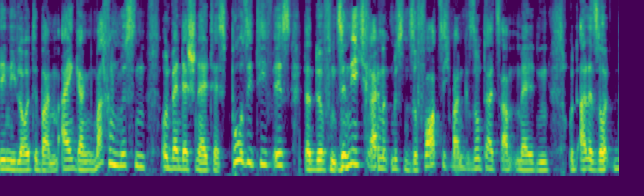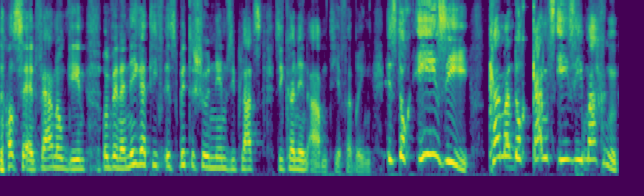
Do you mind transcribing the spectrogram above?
den die Leute beim Eingang Eingang machen müssen und wenn der Schnelltest positiv ist, dann dürfen sie nicht rein und müssen sofort sich beim Gesundheitsamt melden und alle sollten aus der Entfernung gehen und wenn er negativ ist, bitteschön nehmen Sie Platz, Sie können den Abend hier verbringen. Ist doch easy! Kann man doch ganz easy machen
